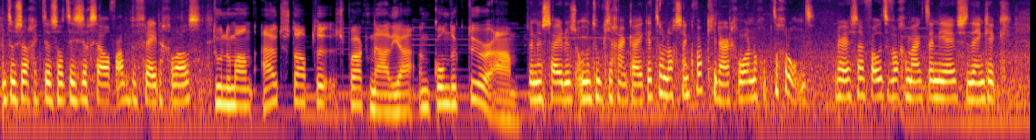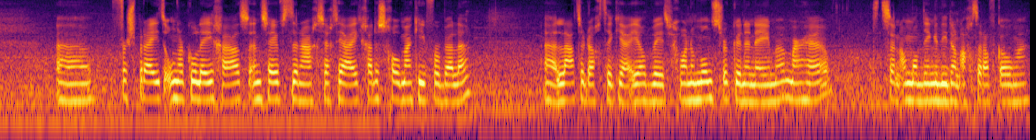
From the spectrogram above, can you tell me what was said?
En toen zag ik dus dat hij zichzelf aan het bevredigen was. Toen de man uitstapte, sprak Nadia een conducteur aan. Toen is zij dus om het hoekje gaan kijken. Toen lag zijn kwakje daar gewoon nog op de grond. Er is een foto van gemaakt en die heeft ze denk ik eh, verspreid onder collega's. En ze heeft daarna gezegd, ja ik ga de schoonmaak hiervoor bellen. Eh, later dacht ik, ja je had beter gewoon een monster kunnen nemen. Maar hè, dat zijn allemaal dingen die dan achteraf komen.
